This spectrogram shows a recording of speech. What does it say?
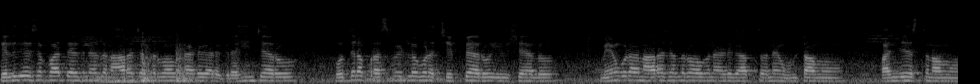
తెలుగుదేశం పార్టీ అధినేత నారా చంద్రబాబు నాయుడు గారు గ్రహించారు. పొద్దున ప్రెస్ మీట్లో కూడా చెప్పారు ఈ విషయాలు. మేము కూడా నారా చంద్రబాబు నాయుడు గారితోనే ఉంటాము పనిచేస్తున్నాము.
